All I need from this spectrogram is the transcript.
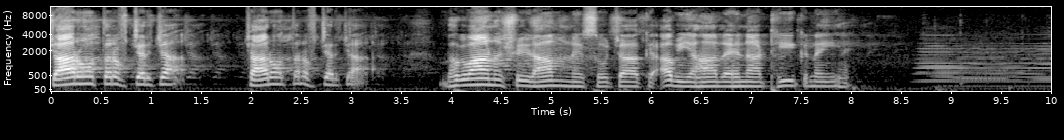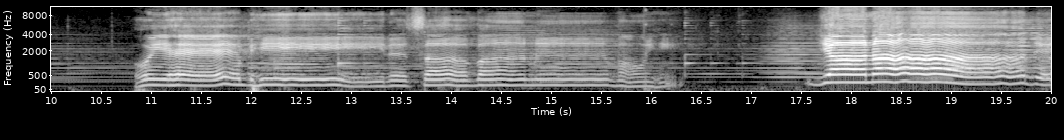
चारों तरफ़ चर्चा, चारों तरफ़ चर्चा। भगवान श्री राम ने सोचा कि अब यहाँ रहना ठीक नहीं है। हुई है भीर सबन मोही। जाना जे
